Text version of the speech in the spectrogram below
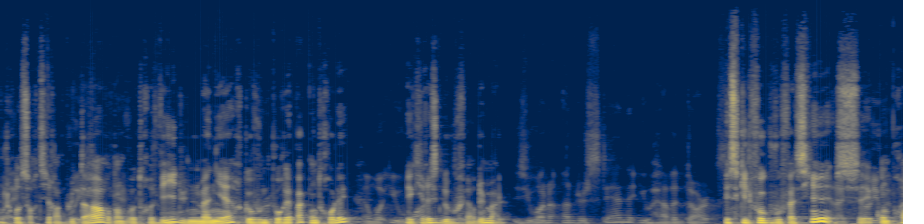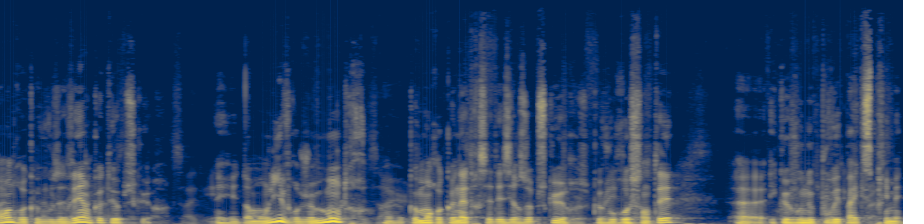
Elle ressortira plus tard dans votre vie d'une manière que vous ne pourrez pas contrôler et qui risque de vous faire du mal. Et ce qu'il faut que vous fassiez, c'est comprendre que vous avez un côté obscur. Et dans mon livre, je montre euh, comment reconnaître ces désirs obscurs que vous ressentez euh, et que vous ne pouvez pas exprimer.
